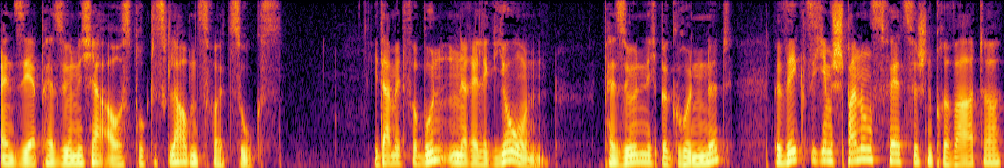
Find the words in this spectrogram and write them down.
ein sehr persönlicher Ausdruck des Glaubensvollzugs. Die damit verbundene Religion, persönlich begründet, bewegt sich im Spannungsfeld zwischen privater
